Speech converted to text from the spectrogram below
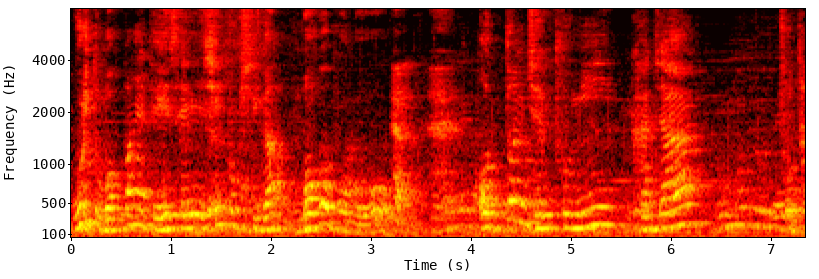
우리 또 먹방의 대세의 신국 씨가 먹어보고 어떤 제품이 가장 좋다.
